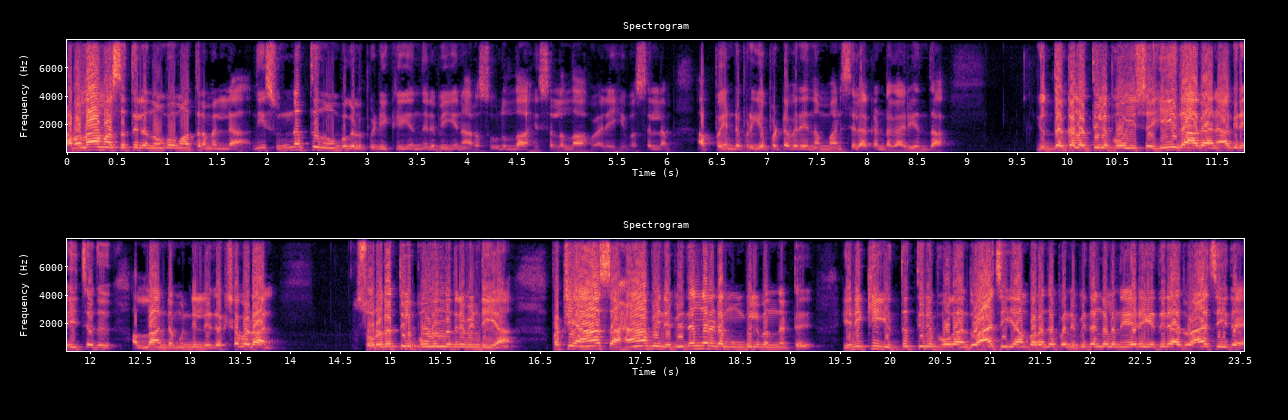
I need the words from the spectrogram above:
റമലാ മാസത്തിലെ നോമ്പ് മാത്രമല്ല നീ സുന്നത്ത് നോമ്പുകൾ പിടിക്കുക എന്ന് നബീന റസൂലുല്ലാഹി സല്ലാഹു അലഹി വസ്ല്ലം അപ്പ എന്റെ പ്രിയപ്പെട്ടവരെ നാം മനസ്സിലാക്കേണ്ട കാര്യം എന്താ? യുദ്ധക്കളത്തിൽ പോയി ഷഹീദാകാൻ ആഗ്രഹിച്ചത് അള്ളാന്റെ മുന്നിൽ രക്ഷപ്പെടാൻ സ്വർഗത്തിൽ പോകുന്നതിന് വേണ്ടിയാ. പക്ഷെ ആ സഹാബി നബിതങ്ങളുടെ മുമ്പിൽ വന്നിട്ട് എനിക്ക് യുദ്ധത്തിന് പോകാൻ ദ്വാ ചെയ്യാൻ പറഞ്ഞപ്പോൾ നബിതങ്ങൾ നേരെ എതിരാ ദ്വാ ചെയ്തേ.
